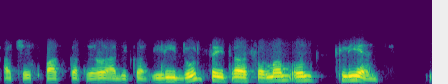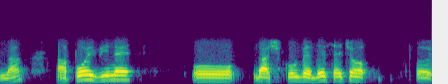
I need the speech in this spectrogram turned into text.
acest pas către noi, adică lead să-i transformăm în clienți. Da? Apoi vine o, da, și cum vedeți aici uh,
